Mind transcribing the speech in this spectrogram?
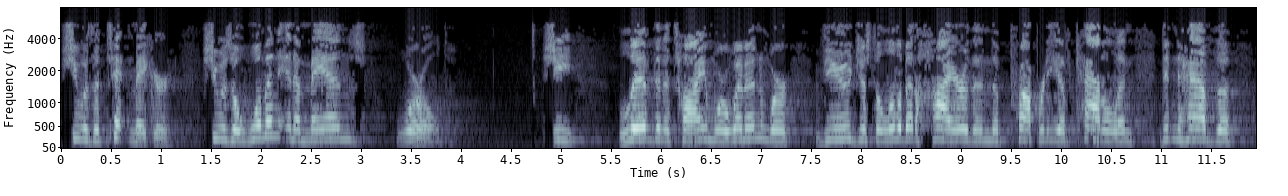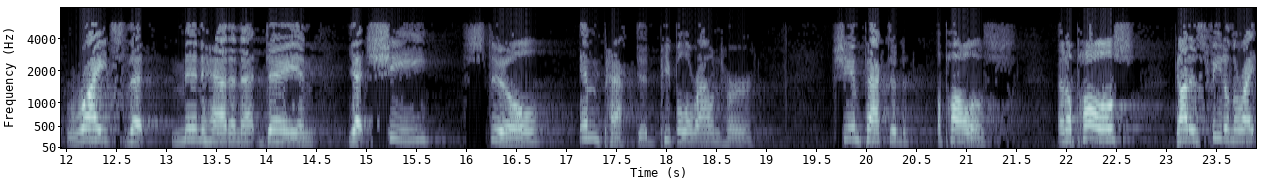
She was a tent maker, she was a woman in a man's world. She lived in a time where women were viewed just a little bit higher than the property of cattle and didn't have the rights that men had in that day, and yet she still impacted people around her. She impacted Apollos. And Apollos got his feet on the right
